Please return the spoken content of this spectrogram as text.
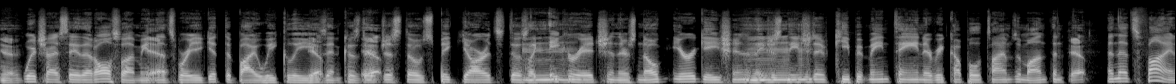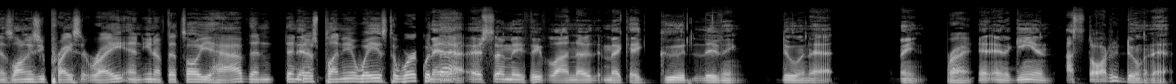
Know, which i say that also i mean Yeah. that's where you get the bi-weeklies Yep. and because they're Yep. just those big yards those like Mhm. acreage and there's no irrigation and they just need you to keep it maintained every couple of times a month and Yep. and that's fine as long as you price it right and you know if that's all you have then then Yeah. there's plenty of ways to work with man, that there's so many people I know that make a good living doing that. I mean, right and, and again, I started doing that.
